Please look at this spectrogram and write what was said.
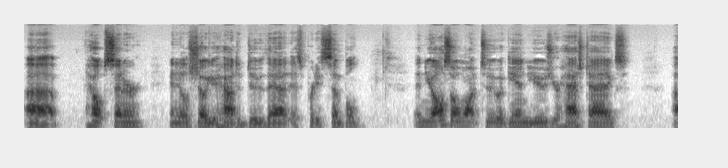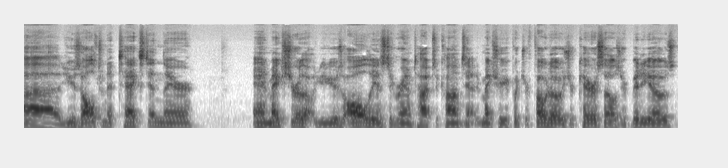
uh, help center and it'll show you how to do that. It's pretty simple. And you also want to, again, use your hashtags, uh, use alternate text in there, and make sure that you use all the Instagram types of content. Make sure you put your photos, your carousels, your videos,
